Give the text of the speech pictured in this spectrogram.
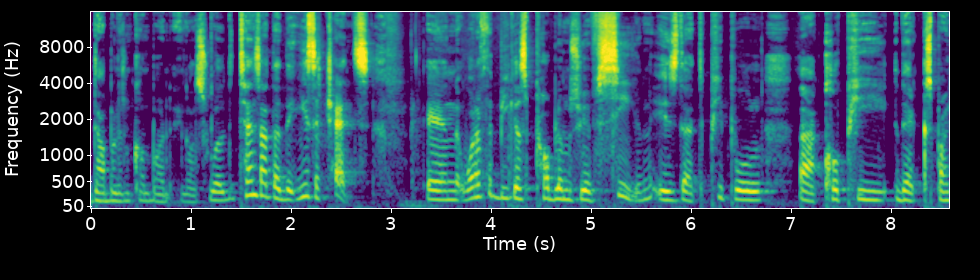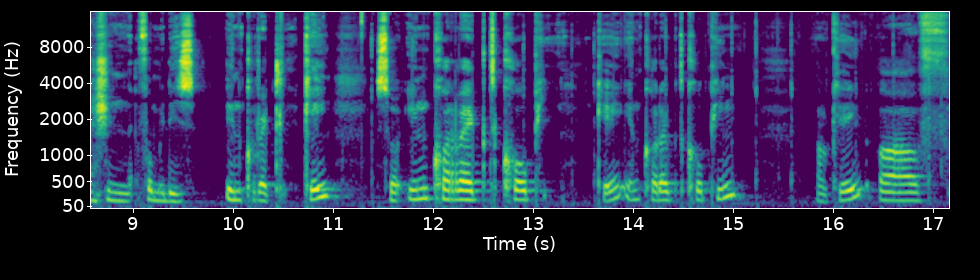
double and compound angles? Well, it turns out that there is a chance and one of the biggest problems we have seen is that people uh, copy the expansion formulas incorrectly. Okay, so incorrect copy. Okay, incorrect copying. Okay, of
